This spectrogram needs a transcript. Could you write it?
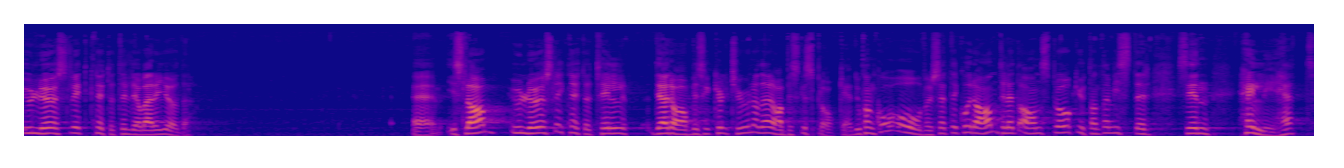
uløselig knyttet til det å være jøde. Eh, islam uløselig knyttet til den arabiske kulturen og det arabiske språket. Du kan ikke oversette Koranen til et annet språk uten at den mister sin hellighet.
